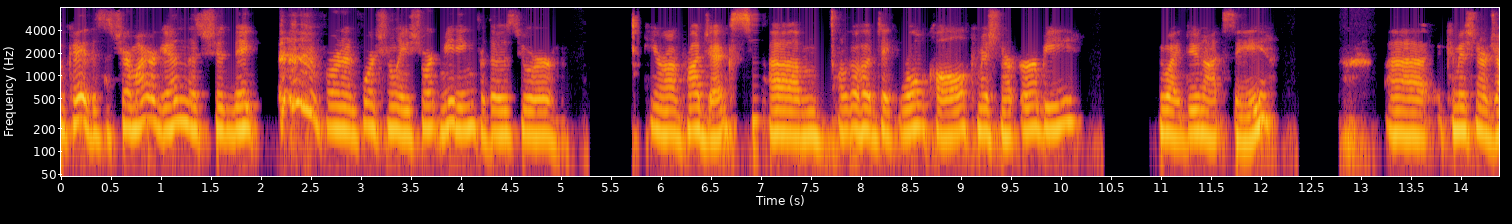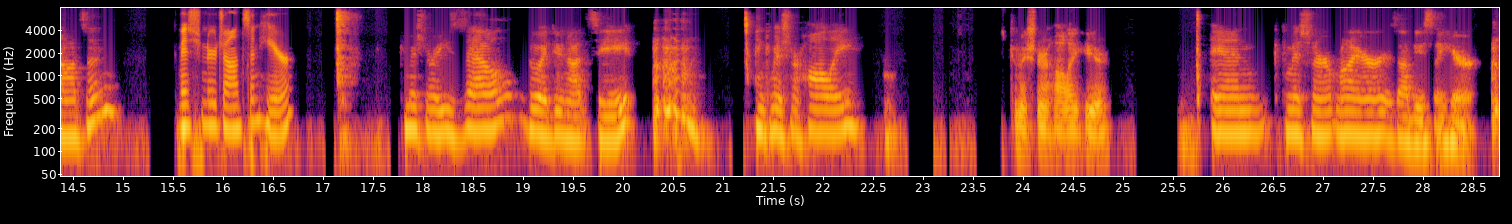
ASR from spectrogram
Okay, this is Chair Meyer again. This should make for an unfortunately short meeting for those who are here on projects. Um, I'll go ahead and take roll call. Commissioner Irby, who I do not see. Uh, Commissioner Johnson, Commissioner Johnson here. Commissioner Ezell, who I do not see, and Commissioner Hawley, Commissioner Holly here. And Commissioner Meyer is obviously here.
